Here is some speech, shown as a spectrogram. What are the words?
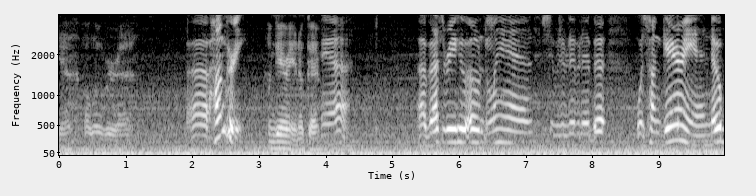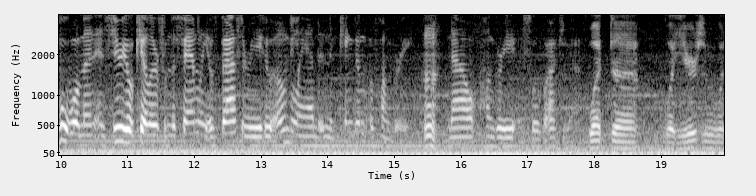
yeah, all over uh, Uh, Hungary. Hungarian. Okay. Yeah. Uh, Bathory, who owned land, was Hungarian noblewoman and serial killer from the family of Bathory, who owned land in the Kingdom of Hungary, Huh. now Hungary, Slovakia. What? Uh, what years? What?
